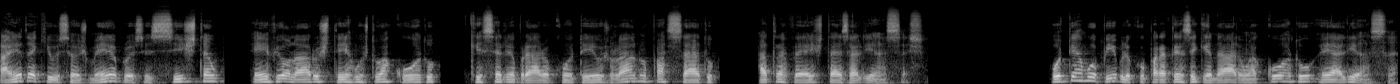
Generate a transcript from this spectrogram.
ainda que os seus membros insistam em violar os termos do acordo que celebraram com Deus lá no passado através das alianças. O termo bíblico para designar um acordo é aliança.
